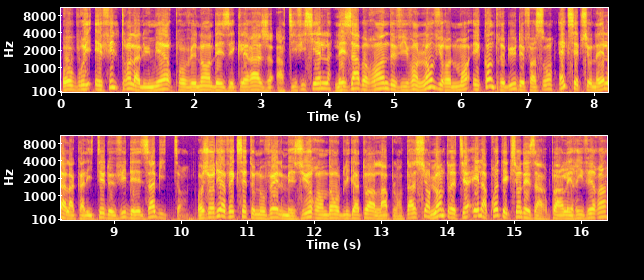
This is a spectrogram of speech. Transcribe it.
au bruit et filtrant la lumière provenant des éclairages artificiels. Les arbres rendent vivant l'environnement et contribuent de façon exceptionnelle à la qualité de vie des habitants. Aujourd'hui, avec cette nouvelle mesure rendant obligatoire la plantation, l'entretien et la protection des arbres par les riverains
